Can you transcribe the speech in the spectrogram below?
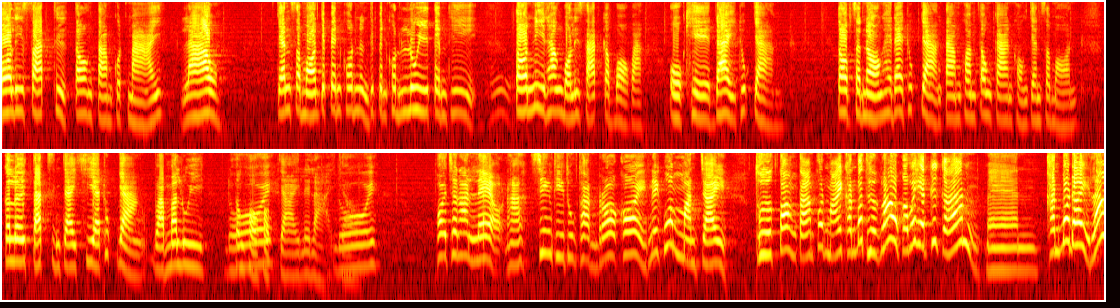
บริษัทถูกต้องตามกฎหมายลาวจันสมอนจะเป็นคนหนึ่งที่เป็นคนลุยเต็มที่ ตอนนี้ทางบริษัทก็บอกว่า โอเคได้ทุกอย่าง ตอบสนองให้ได้ทุกอย่างตามความต้องการของจันสมอนก็เลยตัดสินใจเคลียร์ทุกอย่างว่ามาลุยโดยต้องขอขอบใจหลายๆโดเจ้ายเพราะฉะนั้นแล้วนะสิ่งที่ทุกท่านรอคอยในความมั่นใจ ถูกต้องตามกฎหมายคันว่าถือเล่ากับว่าเฮ็ดคือกันแมนคันว่าได้เล่า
